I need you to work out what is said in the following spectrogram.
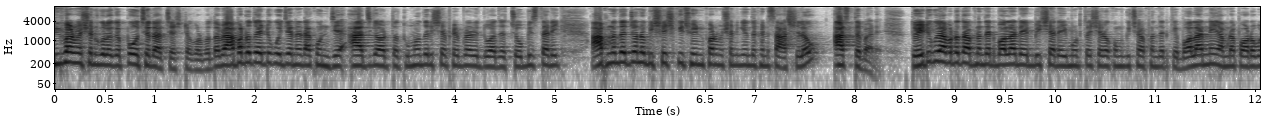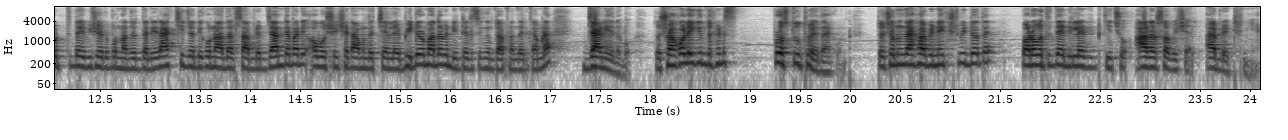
ইনফরমেশনগুলোকে পৌঁছে দেওয়ার চেষ্টা করব। তবে আপাতত এটুকুই জেনে রাখুন যে আজকে অর্থাৎ উনত্রিশে ফেব্রুয়ারি দু হাজার চব্বিশ তারিখ, আপনাদের জন্য বিশেষ কিছু ইনফরমেশন কিন্তু এখানে আসলেও আসতে পারে। তো এইটুকুই আপাতত আপনাদের বলার, এর বিষয়ে এই মুহূর্তে সেরকম কিছু আপনাদেরকে বলার নেই। আমরা পরবর্তীতে এই বিষয়ের উপর নজরদারি রাখছি। যদি কোনো আদার্স আপডেট জানতে পারি, অবশ্যই সেটা আমাদের চ্যানেলের ভিডিওর মাধ্যমে ডিটেলস কিন্তু আপনাদেরকে আমরা জানিয়ে দেবো। তো সকলেই কিন্তু ফ্রেন্ডস প্রস্তুত হয়ে থাকুন। তো চলুন দেখা হবে নেক্সট ভিডিওতে পরবর্তীতে রিলেটেড কিছু আদার্স অফিসিয়াল আপডেট নিয়ে।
